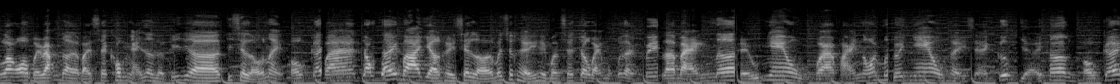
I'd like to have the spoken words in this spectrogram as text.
lo bị bắn đời là bạn sẽ không nhảy lên được cái uh, cái xe lửa này. Ok và trong tới 3 giờ thì xe lửa mới xuất hiện thì mình sẽ cho bạn một cái lời khuyên là bạn nên hiểu nhau và phải nói với nhau thì sẽ cướp dễ hơn. Ok.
